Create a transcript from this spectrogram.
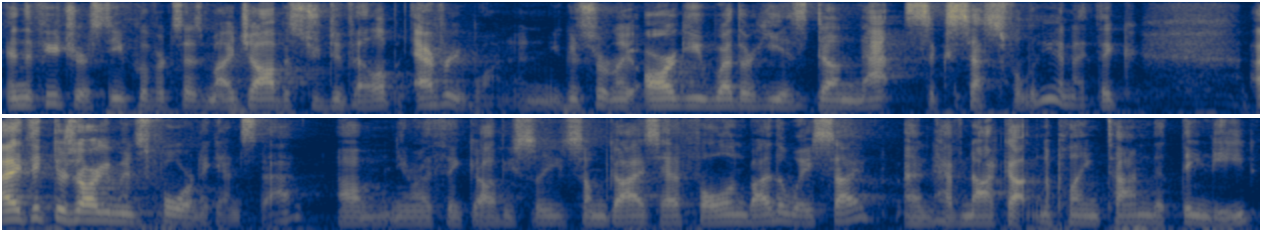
in the future. Steve Clifford says, "My job is to develop everyone," and you can certainly argue whether he has done that successfully. And I think, I think there's arguments for and against that. Um, you know, I think obviously some guys have fallen by the wayside and have not gotten the playing time that they need.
